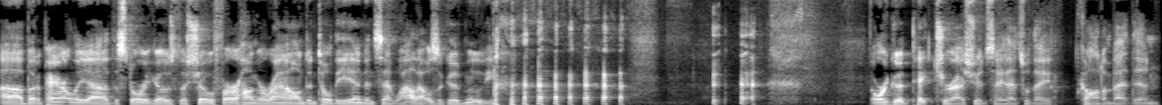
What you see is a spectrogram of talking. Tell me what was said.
Uh, but apparently, uh, the story goes the chauffeur hung around until the end and said, "Wow, that was a good movie." or a good picture, I should say. That's what they called them back then.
